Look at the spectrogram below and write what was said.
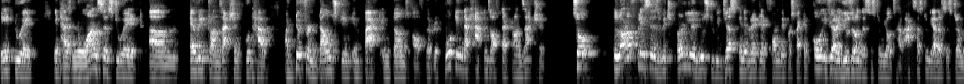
date to it, it has nuances to it. Um, every transaction could have a different downstream impact in terms of the reporting that happens off that transaction. So a lot of places which earlier used to be just integrated from the perspective oh if you're a user on the system you also have access to the other system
